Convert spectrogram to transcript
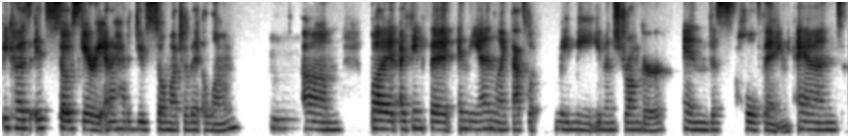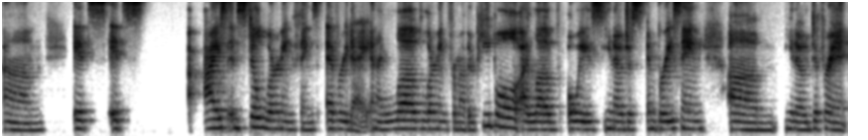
because it's so scary and I had to do so much of it alone. Mm. Um, but I think that in the end, like that's what made me even stronger in this whole thing. And um, it's it's I am still learning things every day and I love learning from other people. I love always, you know, just embracing, um, you know, different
